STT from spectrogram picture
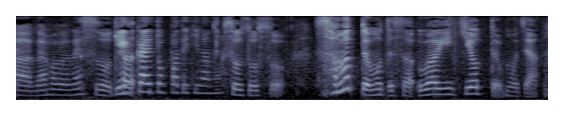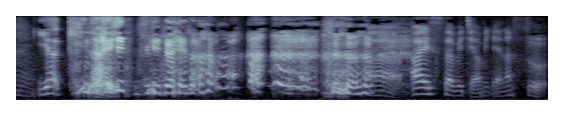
ああなるほどね。そう限界突破的なね。そうそうそう。寒って思ってさ上着着ようって思うじゃん。うん。いや着ないみたいな。アイス食べちゃうみたいな。そう。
